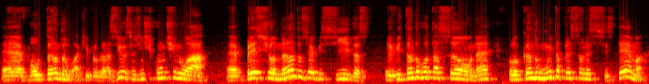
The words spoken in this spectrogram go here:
é, voltando aqui para o Brasil, se a gente continuar é, pressionando os herbicidas evitando rotação, né, colocando muita pressão nesse sistema,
